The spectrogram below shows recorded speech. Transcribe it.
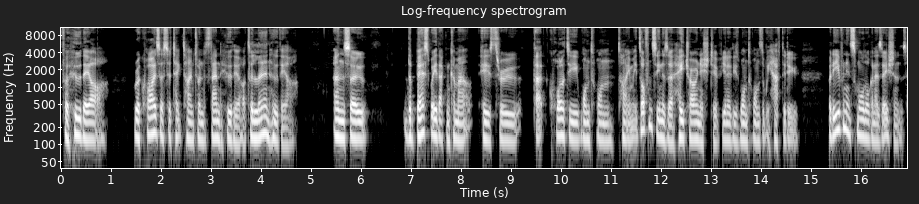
for who they are requires us to take time to understand who they are to learn who they are. And so the best way that can come out is through that quality one-to-one time. It's often seen as a hr initiative you know these one-to-ones that we have to do. But even in small organizations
